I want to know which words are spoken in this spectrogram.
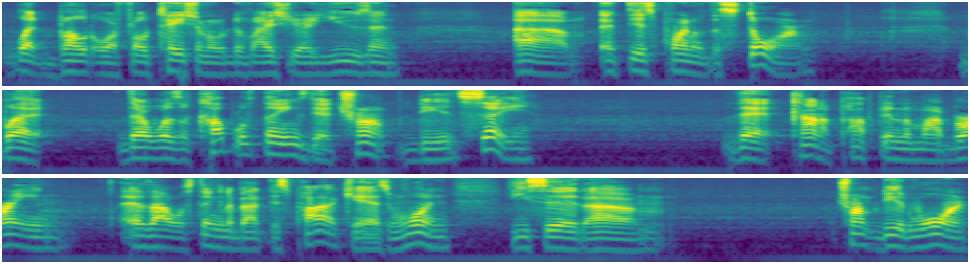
what boat or flotational device you're using um, at this point of the storm. But there was a couple of things that Trump did say that kind of popped into my brain as I was thinking about this podcast. And one, he said, um, Trump did warn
